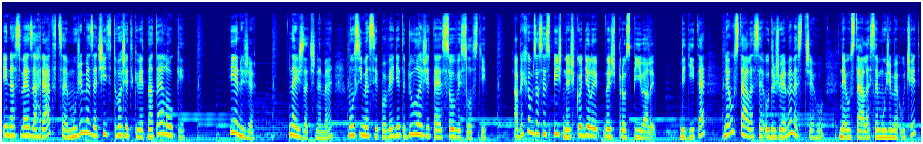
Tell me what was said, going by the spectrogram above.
I na své zahrádce můžeme začít tvořit květnaté louky. Jenže, než začneme, musíme si povědět důležité souvislosti, abychom zase spíš neškodili, než prospívali. Vidíte, Neustále se udržujeme ve střehu, neustále se můžeme učit,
